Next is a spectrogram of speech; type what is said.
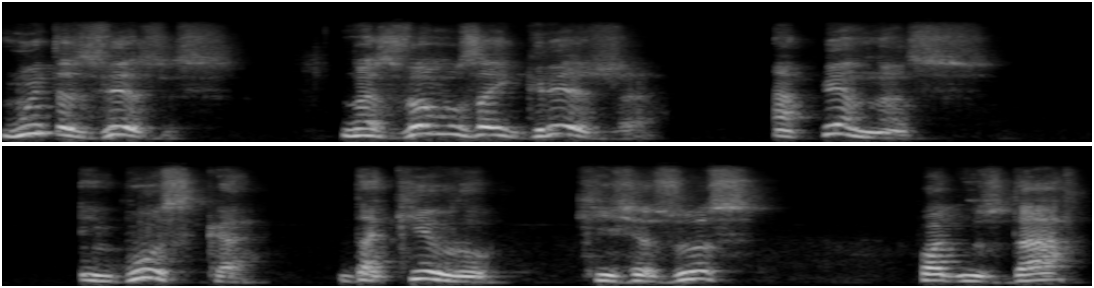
Muitas vezes, nós vamos à igreja apenas em busca daquilo que Jesus pode nos dar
